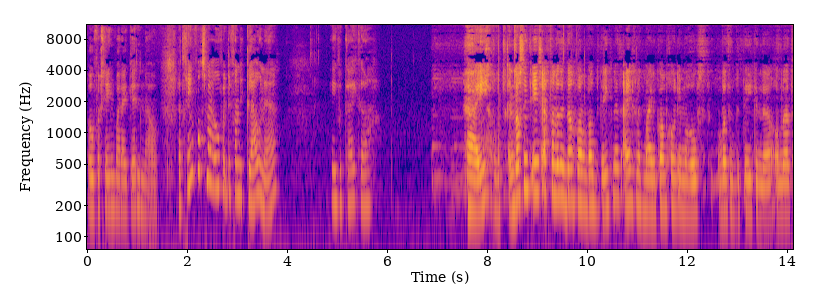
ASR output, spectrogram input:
over ging, but I get it now. Het ging volgens mij over de van die clown, hè? Even kijken. Hi. En het was niet eens echt van dat ik dacht van wat betekent het eigenlijk, maar er kwam gewoon in mijn hoofd wat het betekende, omdat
